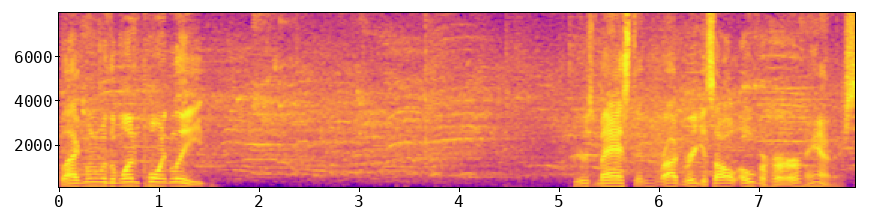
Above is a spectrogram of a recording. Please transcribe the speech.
Blackman with a one point lead. Here's Maston. Rodriguez all over her. Man, there's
